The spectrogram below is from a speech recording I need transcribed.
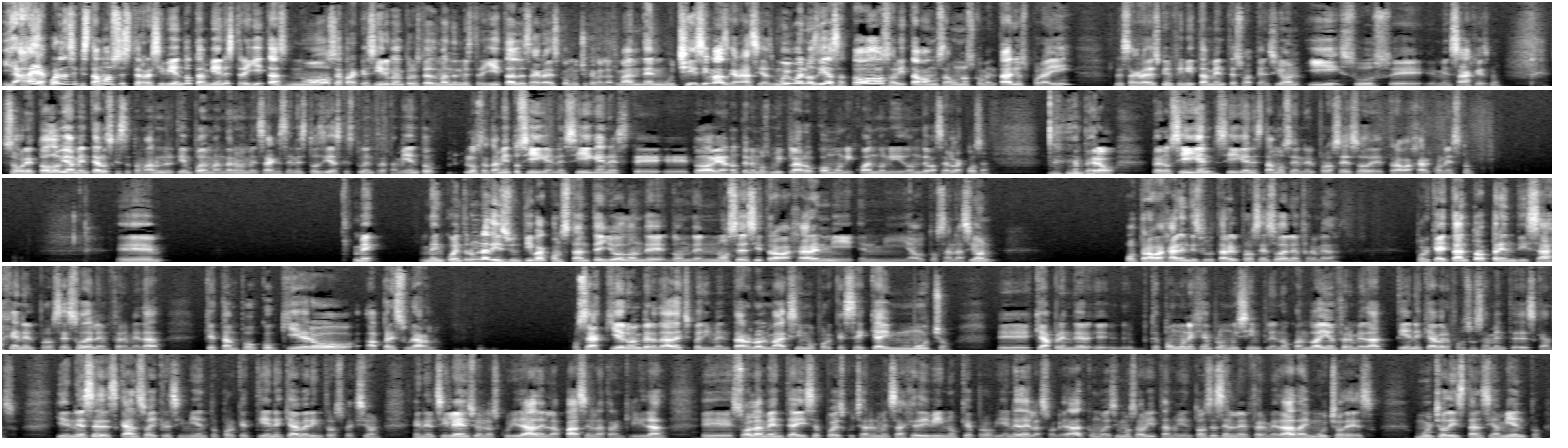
Y ay, acuérdense que estamos este, recibiendo también estrellitas. No sé para qué sirven, pero ustedes mándenme estrellitas. Les agradezco mucho que me las manden. Muchísimas gracias. Muy buenos días a todos. Ahorita vamos a unos comentarios por ahí. Les agradezco infinitamente su atención y sus eh, mensajes, ¿no? Sobre todo, obviamente, a los que se tomaron el tiempo de mandarme mensajes en estos días que estuve en tratamiento. Los tratamientos siguen, ¿eh? Siguen. Este, eh, todavía no tenemos muy claro cómo, ni cuándo, ni dónde va a ser la cosa pero, pero siguen, siguen, estamos en el proceso de trabajar con esto. Eh, me, me encuentro en una disyuntiva constante yo donde, donde no sé si trabajar en mi, en mi autosanación o trabajar en disfrutar el proceso de la enfermedad. Porque hay tanto aprendizaje en el proceso de la enfermedad que tampoco quiero apresurarlo. O sea, quiero en verdad experimentarlo al máximo porque sé que hay mucho, eh, que aprender. Eh, te pongo un ejemplo muy simple, ¿no? Cuando hay enfermedad tiene que haber forzosamente descanso. Y en ese descanso hay crecimiento porque tiene que haber introspección. En el silencio, en la oscuridad, en la paz, en la tranquilidad, eh, solamente ahí se puede escuchar el mensaje divino que proviene de la soledad, como decimos ahorita, ¿no? Y entonces en la enfermedad hay mucho de eso, mucho distanciamiento,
